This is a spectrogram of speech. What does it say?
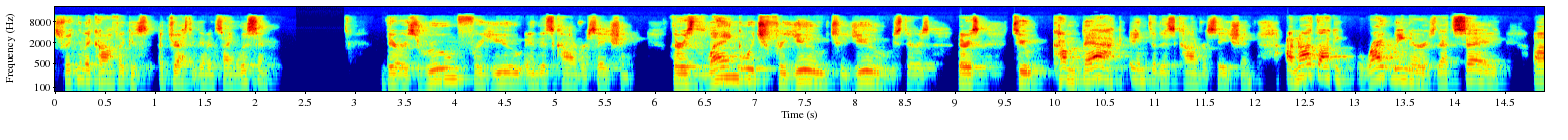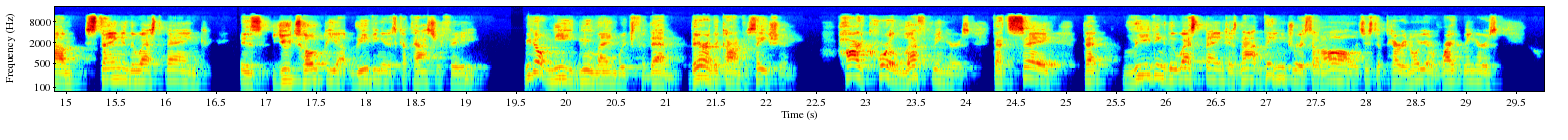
shrinking the conflict is addressing them and saying, listen, there is room for you in this conversation. There is language for you to use. There is, there is to come back into this conversation. I'm not talking right wingers that say um, staying in the West Bank is utopia, leaving it is catastrophe. We don't need new language for them. They're in the conversation. Hardcore left wingers that say that leaving the West Bank is not dangerous at all, it's just a paranoia of right wingers.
